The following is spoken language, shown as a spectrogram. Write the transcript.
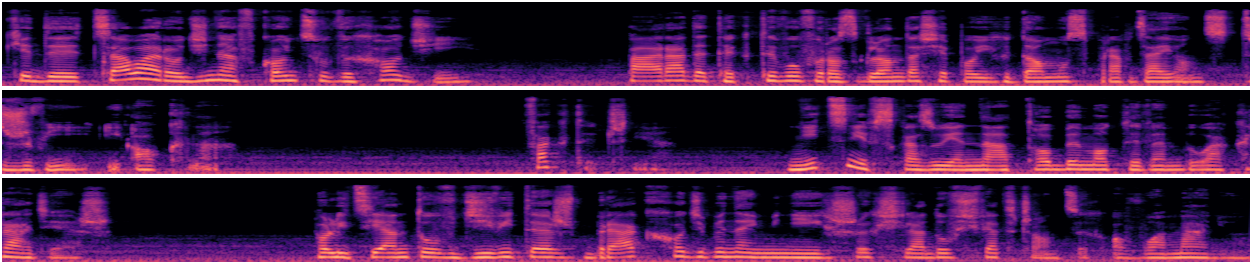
Kiedy cała rodzina w końcu wychodzi, para detektywów rozgląda się po ich domu, sprawdzając drzwi i okna. Faktycznie, nic nie wskazuje na to, by motywem była kradzież. Policjantów dziwi też brak choćby najmniejszych śladów świadczących o włamaniu.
